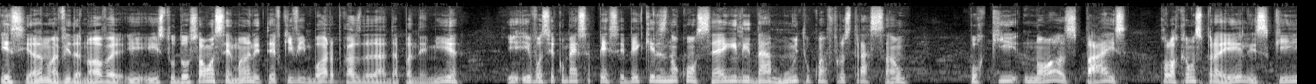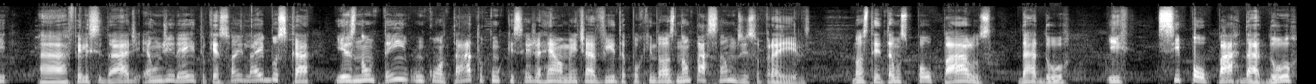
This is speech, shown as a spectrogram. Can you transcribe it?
esse ano uma vida nova e, e, estudou só uma semana e teve que ir embora por causa da, da pandemia. E, e você começa a perceber que eles não conseguem lidar muito com a frustração. Porque nós, pais, colocamos para eles que a felicidade é um direito, que é só ir lá e buscar. E eles não têm um contato com o que seja realmente a vida, porque nós não passamos isso para eles. Nós tentamos poupá-los da dor. E se poupar da dor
